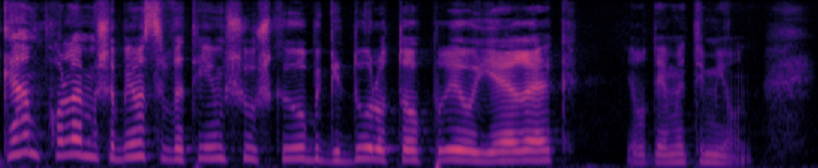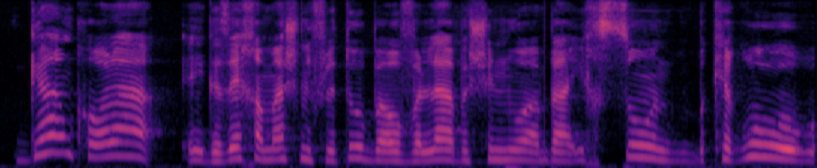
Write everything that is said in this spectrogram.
גם כל המשאבים הסביבתיים שהושקעו בגידול אותו פרי או ירק יורדים לטמיון. גם כל הגזי חמה שנפלטו בהובלה, בשינוע, באחסון, בקירור,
